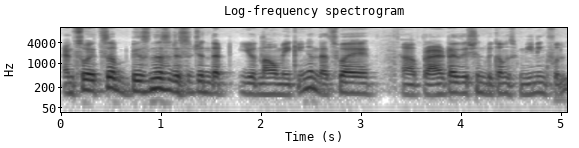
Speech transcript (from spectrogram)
And so it's a business decision that you're now making and that's why uh, prioritization becomes meaningful.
